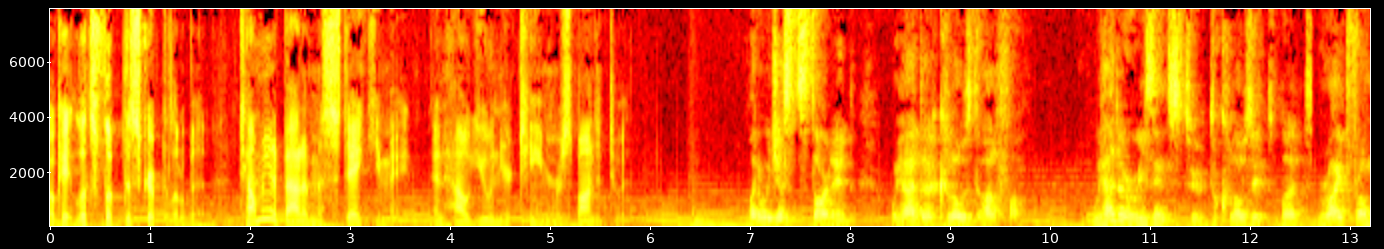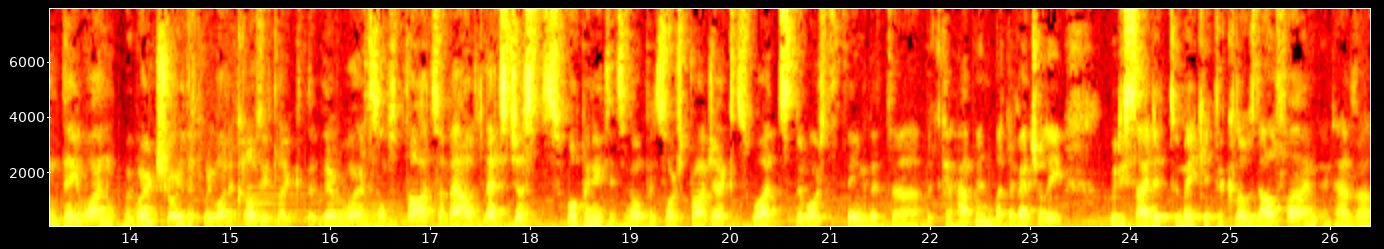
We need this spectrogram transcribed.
Okay, let's flip the script a little bit. Tell me about a mistake you made and how you and your team responded to it. When we just started, we had a closed alpha. we had our reasons to, to close it, but right from day one, we weren't sure that we want to close it. Like th- there were some thoughts about let's just open it. It's an open source project. What's the worst thing that uh, that can happen? But eventually, we decided to make it a closed alpha and, and have a,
